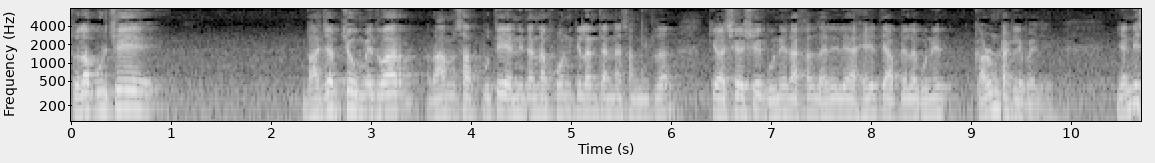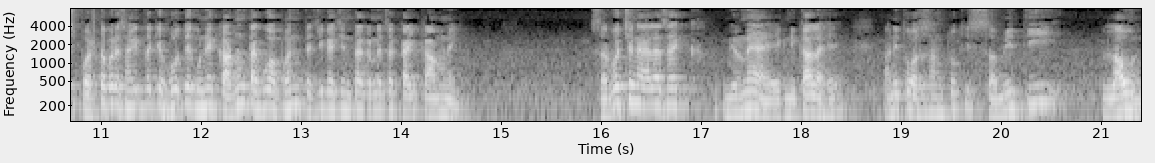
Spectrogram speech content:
सोलापूरचे भाजपचे उमेदवार राम सातपुते यांनी त्यांना फोन केला आणि त्यांना सांगितलं की असे असे गुन्हे दाखल झालेले आहे ते आपल्याला गुन्हे काढून टाकले पाहिजे. यांनी स्पष्टपणे सांगितलं की हो ते गुन्हे काढून टाकू आपण त्याची काही चिंता करण्याचं काही काम नाही. सर्वोच्च न्यायालयाचा एक निर्णय आहे एक निकाल आहे आणि तो असं सांगतो की समिती लावून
